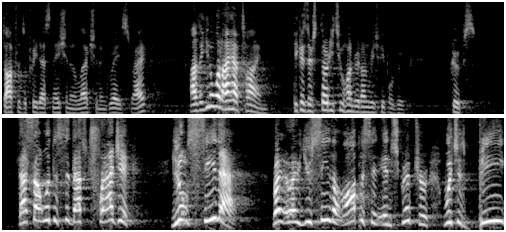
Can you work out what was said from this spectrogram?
doctrines of predestination and election and grace, right? I was like, you know what? I have time because there's 3,200 unreached people group, groups. That's not what this is. That's tragic. You don't see that. Right? You see the opposite in Scripture, which is be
